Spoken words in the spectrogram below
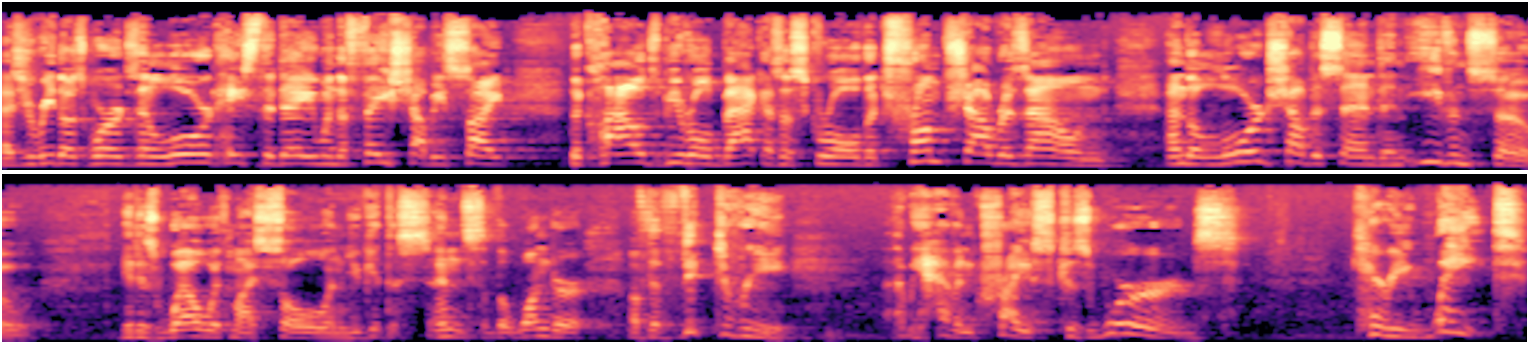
As you read those words, and Lord, haste the day when the face shall be sight, the clouds be rolled back as a scroll, the trump shall resound, and the Lord shall descend, and even so, it is well with my soul. And you get the sense of the wonder of the victory that we have in Christ, because words carry weight.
